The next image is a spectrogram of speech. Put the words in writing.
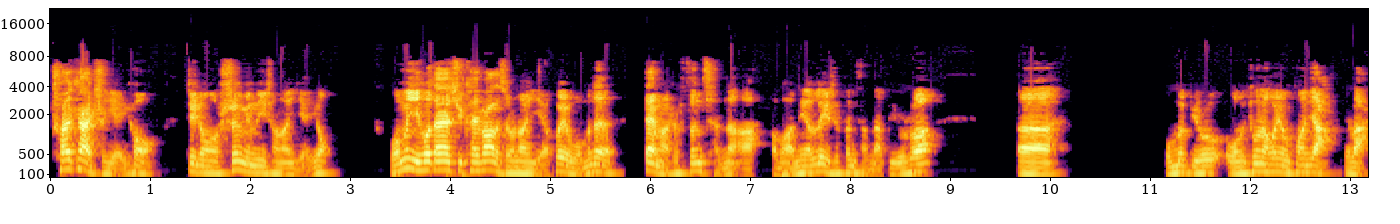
，try catch 也用。这种声明的异常呢也用，我们以后大家去开发的时候呢，也会我们的代码是分层的啊，好不好？那些类是分层的，比如说呃，我们比如我们通常会用框架，对吧？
